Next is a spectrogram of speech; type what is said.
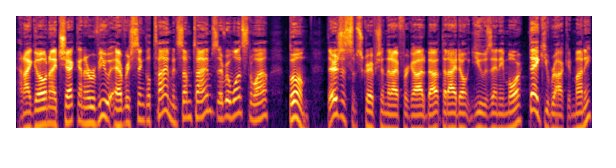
And I go and I check and I review every single time. And sometimes, every once in a while, boom, there's a subscription that I forgot about that I don't use anymore. Thank you, Rocket Money.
